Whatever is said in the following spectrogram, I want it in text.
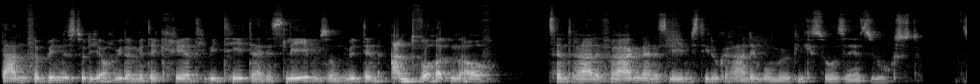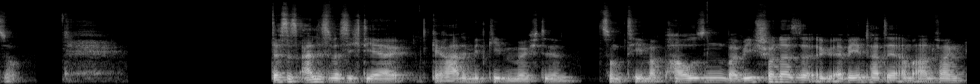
dann verbindest du dich auch wieder mit der Kreativität deines Lebens und mit den Antworten auf zentrale Fragen deines Lebens, die du gerade womöglich so sehr suchst. So. Das ist alles, was ich dir gerade mitgeben möchte zum Thema Pausen, weil wie ich schon erwähnt hatte am Anfang,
